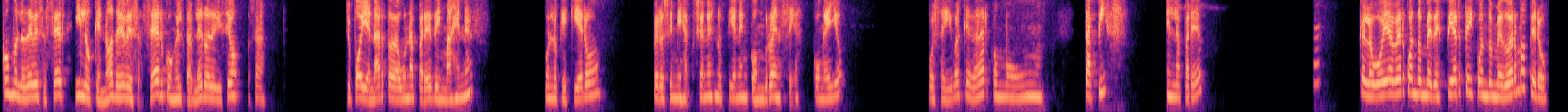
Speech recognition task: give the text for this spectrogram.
cómo lo debes hacer y lo que no debes hacer con el tablero de visión. O sea, yo puedo llenar toda una pared de imágenes con lo que quiero, pero si mis acciones no tienen congruencia con ello, pues ahí va a quedar como un tapiz en la pared que lo voy a ver cuando me despierte y cuando me duerma, pero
